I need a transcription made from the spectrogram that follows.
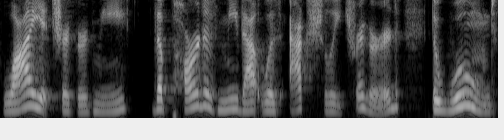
why it triggered me, the part of me that was actually triggered, the wound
